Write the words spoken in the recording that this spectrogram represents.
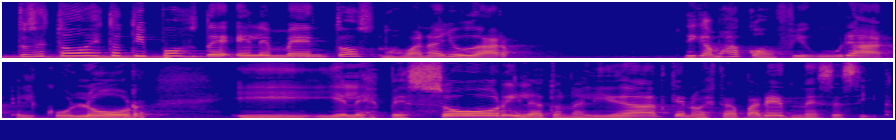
Entonces todos estos tipos de elementos nos van a ayudar, digamos, a configurar el color y el espesor y la tonalidad que nuestra pared necesita.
